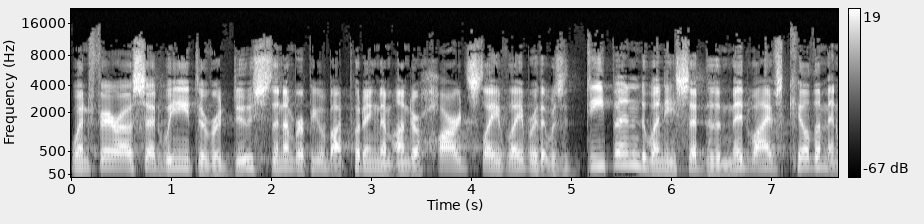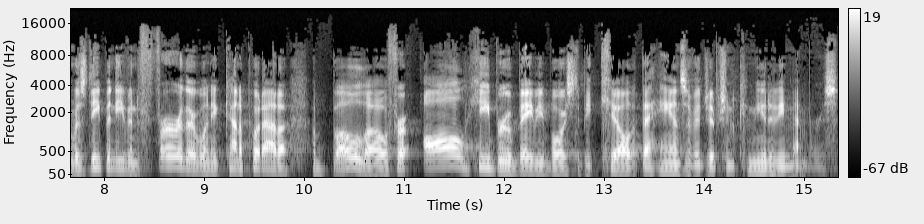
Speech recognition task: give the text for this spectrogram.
when Pharaoh said we need to reduce the number of people by putting them under hard slave labor, that was deepened when he said to the midwives, kill them, and was deepened even further when he kind of put out a, a bolo for all Hebrew baby boys to be killed at the hands of Egyptian community members.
